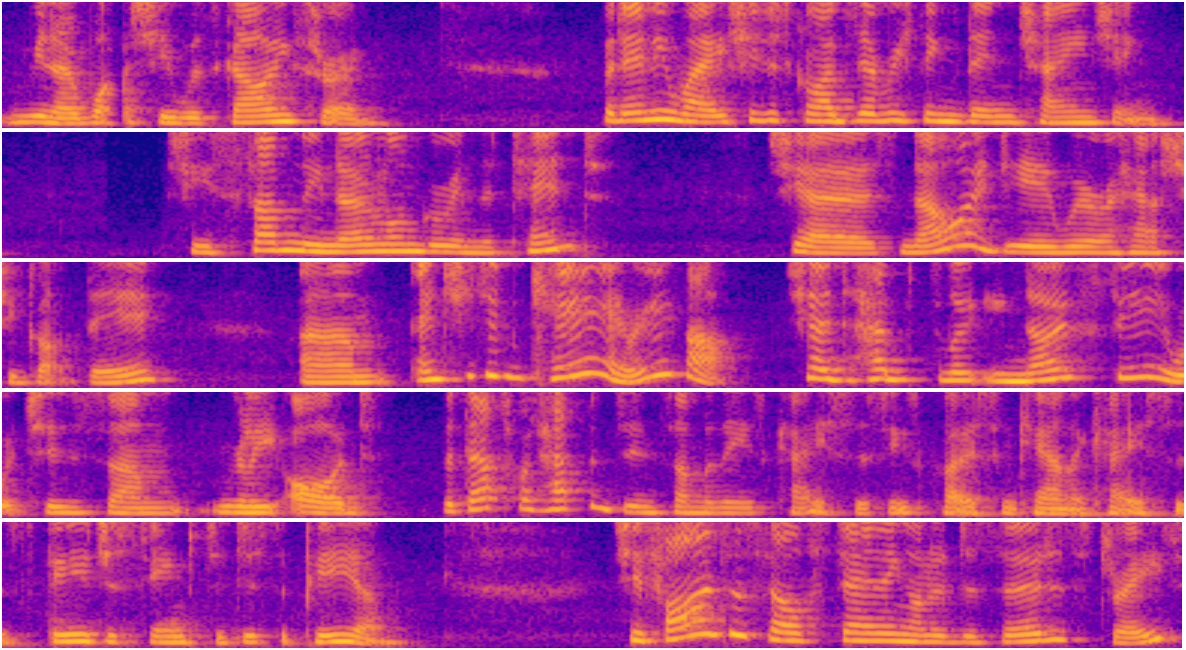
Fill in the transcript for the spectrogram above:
you know, what she was going through. But anyway, she describes everything then changing. She's suddenly no longer in the tent. She has no idea where or how she got there. Um, and she didn't care either. She had absolutely no fear, which is um, really odd. But that's what happens in some of these cases, these close encounter cases. Fear just seems to disappear. She finds herself standing on a deserted street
